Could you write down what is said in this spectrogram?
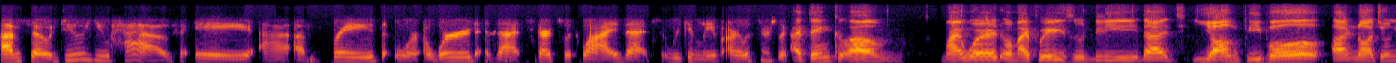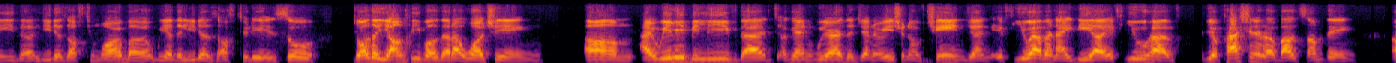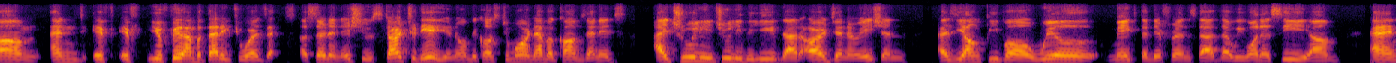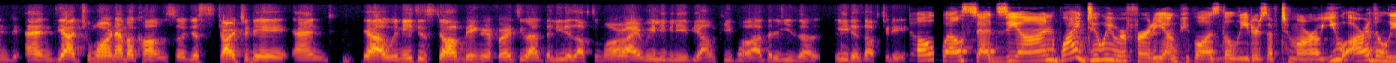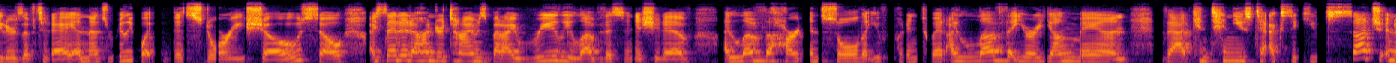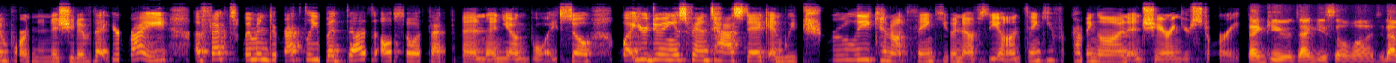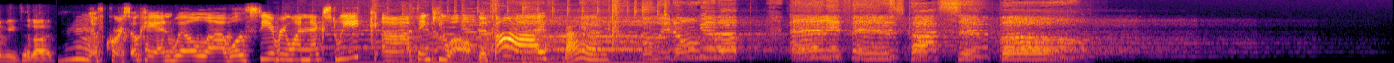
Um, so, do you have a, uh, a phrase or a word that starts with Y that we can leave our listeners with? I think um, my word or my phrase would be that young people are not only the leaders of tomorrow, but we are the leaders of today. So, to all the young people that are watching, um, I really believe that again, we are the generation of change. And if you have an idea, if you have, if you're passionate about something, um, and if if you feel empathetic towards a certain issue, start today. You know, because tomorrow never comes, and it's. I truly, truly believe that our generation, as young people, will make the difference that that we want to see. Um, and and yeah tomorrow never comes. So just start today and yeah we need to stop being referred to as the leaders of tomorrow. I really believe young people are the leader, leaders of today. So well said Ziyaan. Why do we refer to young people as the leaders of tomorrow? You are the leaders of today and that's really what this story shows. So i said it a hundred times but i really love this initiative. I love the heart and soul that you've put into it. I love that you're a young man that continues to execute such an important initiative that you're right affects women directly, but does also affect men and young boys. So, what you're doing is fantastic, and we truly cannot thank you enough, Ziyaan. Thank you for coming on and sharing your story. Thank you. Thank you so much. That means a lot. Mm, of course. Okay, and we'll uh, we'll see everyone next week. Uh, thank you all. Goodbye. Bye. possible.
